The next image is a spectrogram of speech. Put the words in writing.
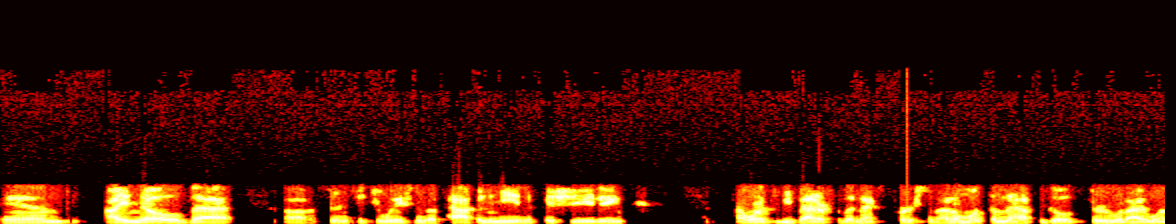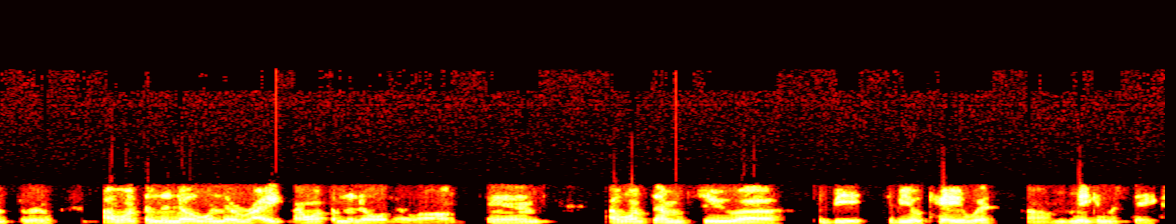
and I know that uh, certain situations that's happened to me in officiating I want it to be better for the next person. I don't want them to have to go through what I went through. I want them to know when they're right. and I want them to know when they're wrong, and I want them to uh, to be to be okay with um, making mistakes.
